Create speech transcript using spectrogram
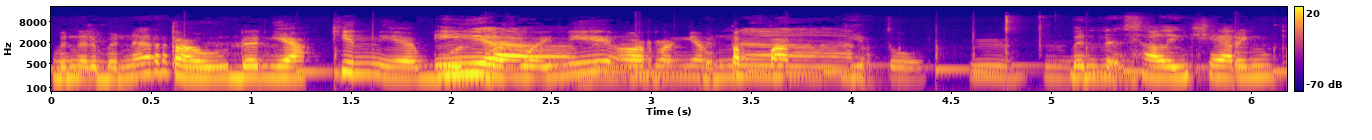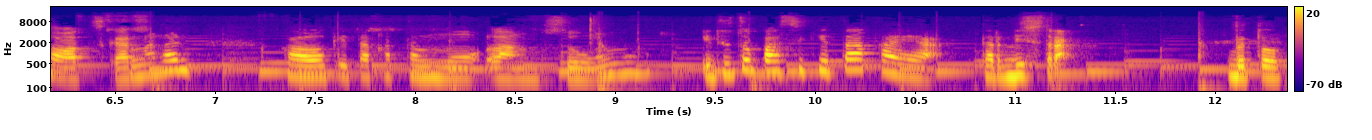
bener-bener tahu dan yakin ya buat Iya, bahwa ini bener, orang yang bener. tepat gitu. Hmm, hmm, bener hmm. saling sharing thoughts karena kan kalau kita ketemu langsung itu tuh pasti kita kayak terdistrak Betul.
